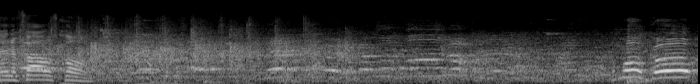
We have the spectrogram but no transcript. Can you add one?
and a foul is called. Come on, go.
